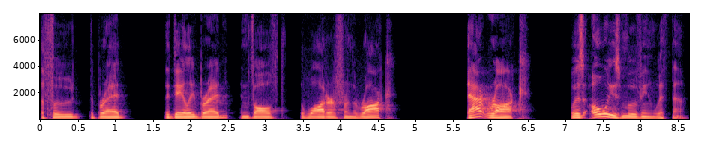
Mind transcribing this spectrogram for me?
the food, the bread, the daily bread, involved the water from the rock. That rock was always moving with them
